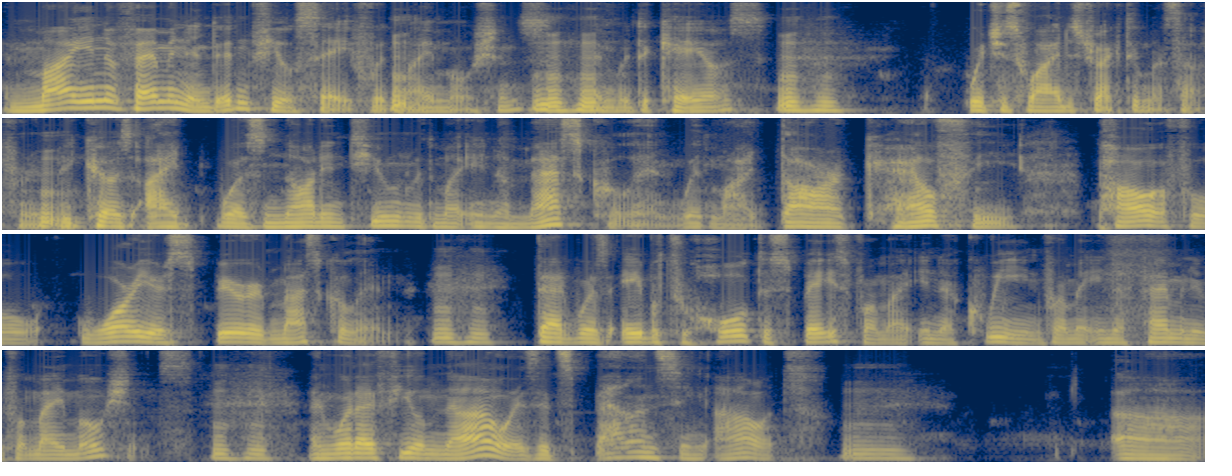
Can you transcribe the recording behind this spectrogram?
And my inner feminine didn't feel safe with my mm-hmm. emotions and with the chaos which is why I distracted myself from it hmm. because I was not in tune with my inner masculine, with my dark, healthy, powerful warrior spirit masculine mm-hmm. that was able to hold the space for my inner queen, for my inner feminine, for my emotions. Mm-hmm. And what I feel now is it's balancing out. Mm. Uh,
